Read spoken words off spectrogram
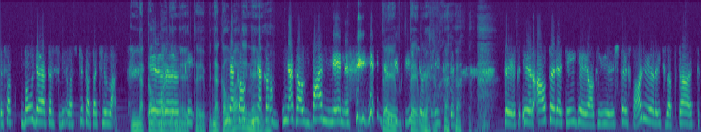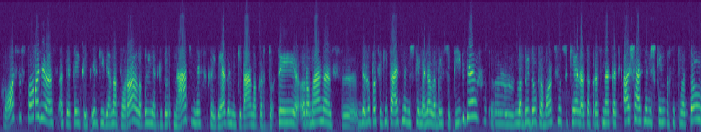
tiesiog baudė tarsi vienas kitą tą tylą. Nekalbadieniai, taip, nekalbadieniai. Nekal, nekal, nekalba mėnesiai. Taip, taip. Taip, ir autorė teigia, jog šitą istoriją yra įkvėpta tikros istorijos apie tai, kaip irgi viena pora labai netgi daug metų nesikalbėdami gyveno kartu. Tai romanas, galiu pasakyti, asmeniškai mane labai supykdė, labai daug emocijų sukėlė, ta prasme, kad aš asmeniškai nesupratau,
